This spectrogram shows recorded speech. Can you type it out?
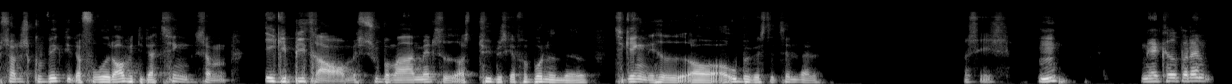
så er det sgu vigtigt at få ryddet op i de der ting, som ikke bidrager med super meget mæthed, og typisk er forbundet med tilgængelighed og, og ubevidste tilvalg. Præcis. Mm. Mere kød på den?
